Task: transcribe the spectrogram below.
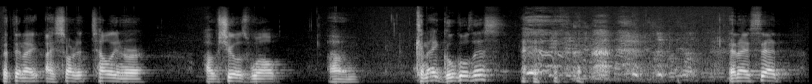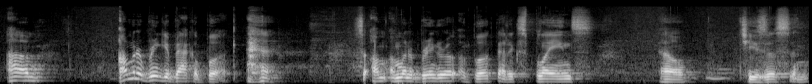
But then I, I started telling her, uh, she goes, Well, um, can I Google this? and I said, um, I'm going to bring you back a book. so I'm, I'm going to bring her a book that explains you know, Jesus and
